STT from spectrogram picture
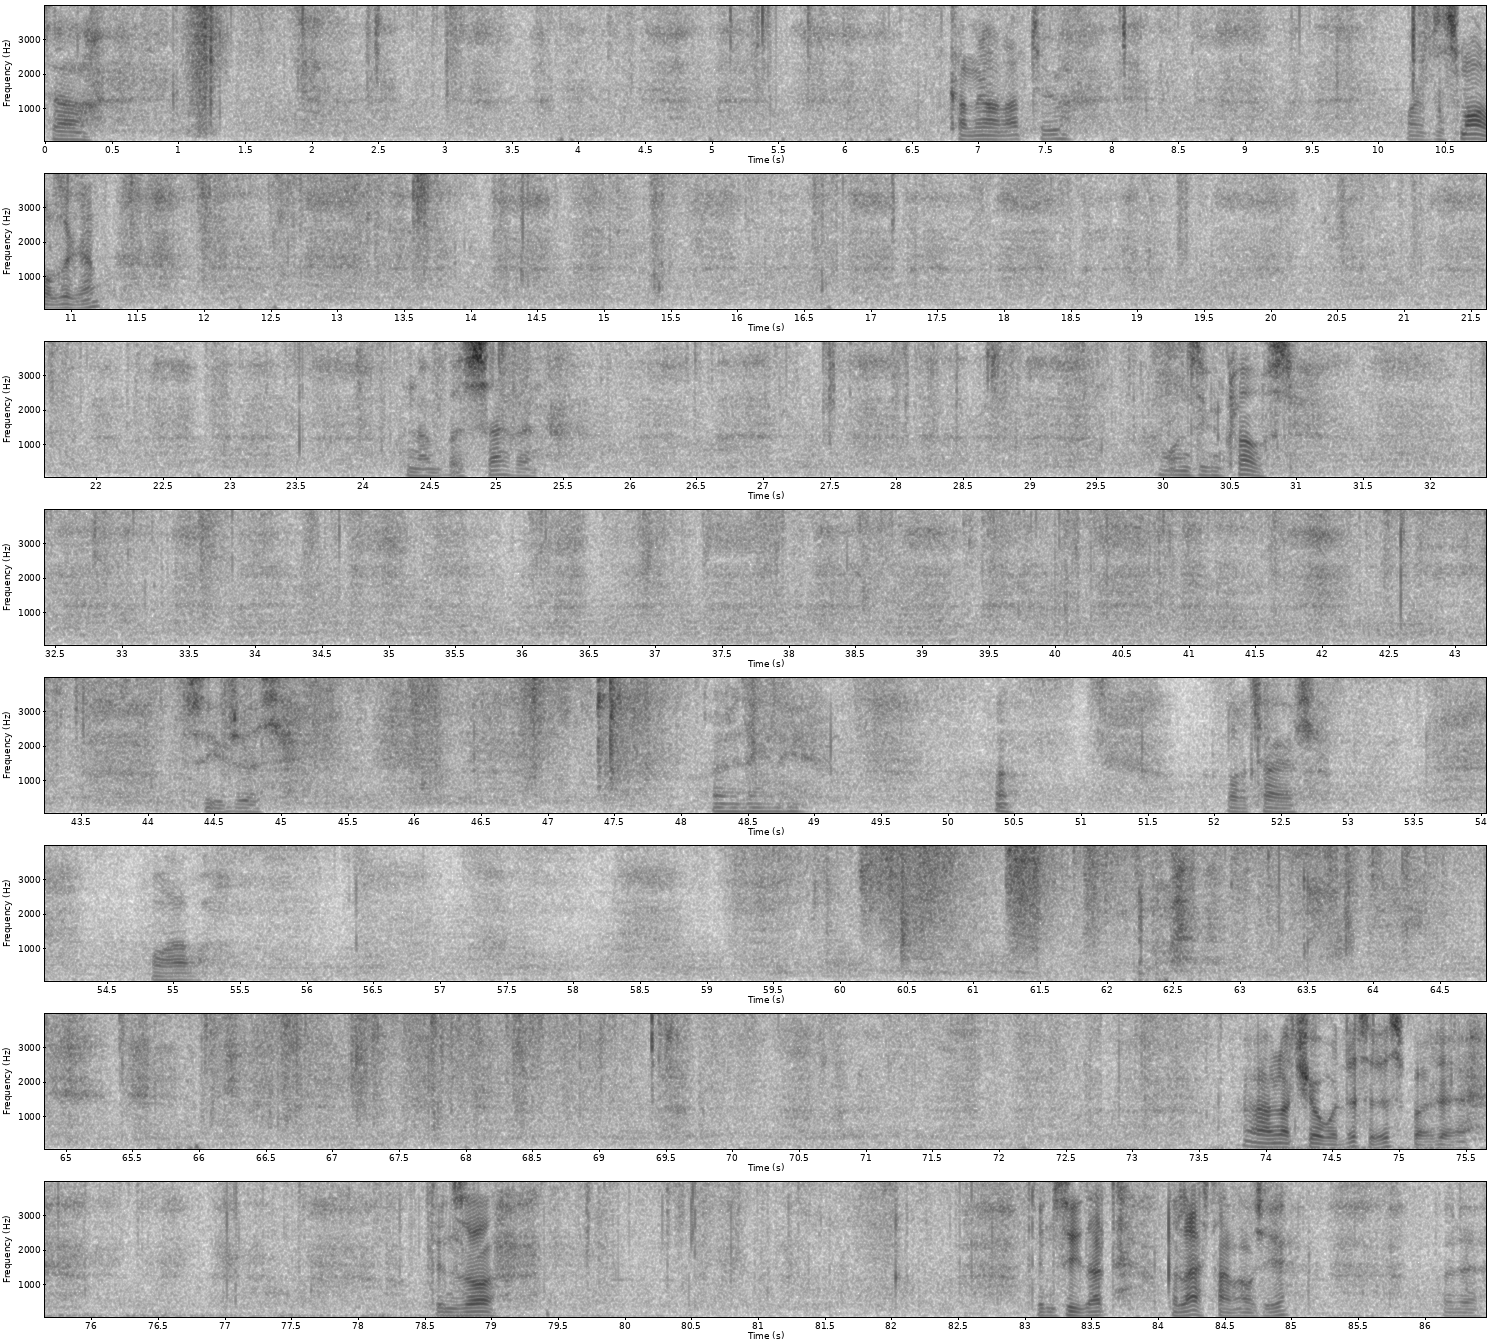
So coming on up to one of the smallest again. Number seven. One's even closed. see if there's anything in here. Huh. A lot of tires. Wow. I'm not sure what this is, but uh, didn't saw didn't see that the last time I was here, but. Uh,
